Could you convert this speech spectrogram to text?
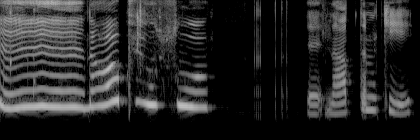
Ee, ne yapıyorsun? Ee, ne yaptım ki?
